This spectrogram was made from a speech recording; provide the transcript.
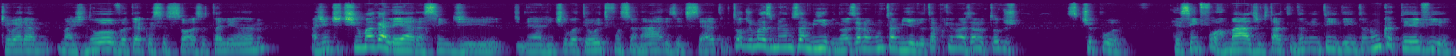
que eu era mais novo, até com esse sócio italiano, a gente tinha uma galera, assim, de. de né, a gente chegou a ter oito funcionários, etc. Todos mais ou menos amigos, nós éramos muito amigos, até porque nós éramos todos, tipo, recém-formado, a gente estava tentando entender, então nunca teve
